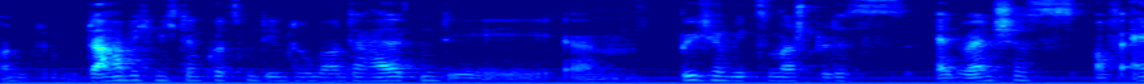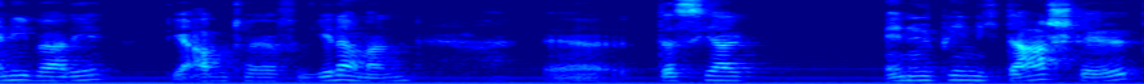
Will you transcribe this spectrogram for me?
und da habe ich mich dann kurz mit ihm drüber unterhalten, die ähm, Bücher wie zum Beispiel das Adventures of Anybody, die Abenteuer von jedermann, äh, das ja NLP nicht darstellt,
